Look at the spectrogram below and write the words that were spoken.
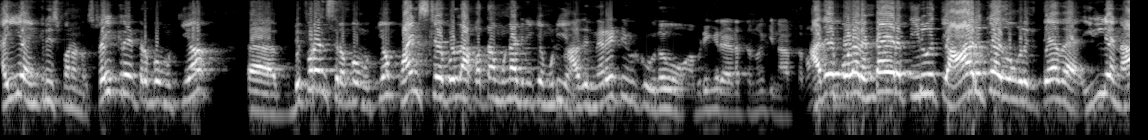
ஹையா இன்க்ரீஸ் பண்ணணும். ஸ்ட்ரைக் ரேட் ரொம்ப முக்கியம். டிஃபரன்ஸ் ரொம்ப முக்கியம். பாயிண்ட்ஸ் டேபிள்ல அப்பதான் முன்னாடி நிக்க முடியும். அது நெரேட்டிவ்க்கு உதவும் அப்படிங்கிற இடத்தை நோக்கி நடத்தணும் அதே போல ரெண்டாயிரத்தி இருபத்தி ஆறுக்கு அது உங்களுக்கு தேவை. இல்லைன்னா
